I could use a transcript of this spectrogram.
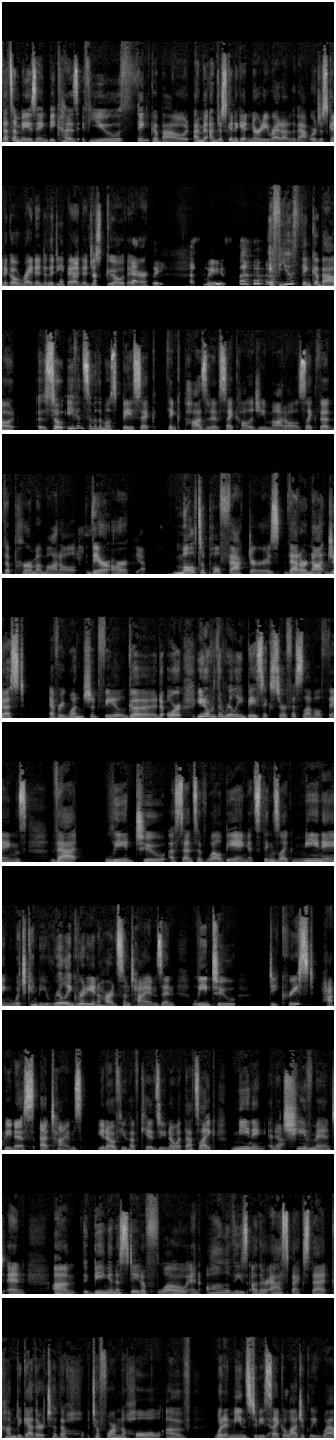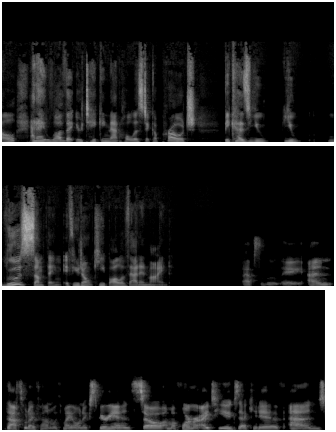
That's amazing because if you think about, I'm, I'm just going to get nerdy right out of the bat. We're just going to go right into the deep end and just go there. yes, please. Yes, please. if you think about, so even some of the most basic think positive psychology models, like the the PERMA model, there are yeah. multiple factors that are not just everyone should feel good or you know the really basic surface level things that lead to a sense of well being. It's things like meaning, which can be really gritty and hard sometimes and lead to decreased happiness at times. You know, if you have kids, you know what that's like meaning and yeah. achievement and um, being in a state of flow and all of these other aspects that come together to the to form the whole of what it means to be yeah. psychologically well. And I love that you're taking that holistic approach because you you lose something if you don't keep all of that in mind. Absolutely. And that's what I found with my own experience. So I'm a former IT executive and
